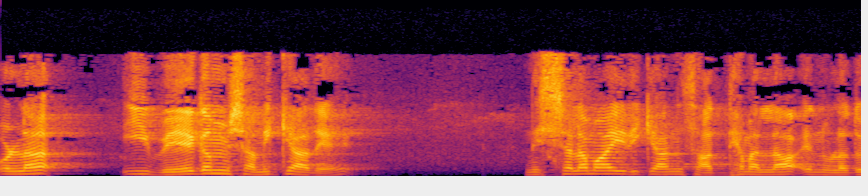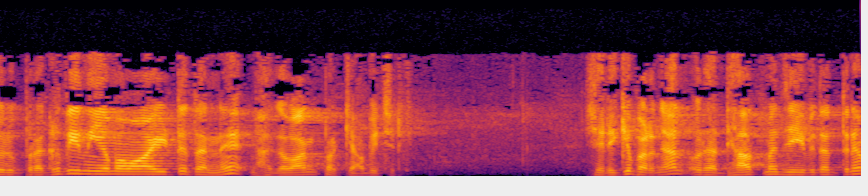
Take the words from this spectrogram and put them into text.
ഉള്ള ഈ വേഗം ശമിക്കാതെ നിശ്ചലമായിരിക്കാൻ സാധ്യമല്ല എന്നുള്ളത് ഒരു പ്രകൃതി നിയമമായിട്ട് തന്നെ ഭഗവാൻ പ്രഖ്യാപിച്ചിരിക്കും ശരിക്കു പറഞ്ഞാൽ ഒരു അധ്യാത്മ ജീവിതത്തിന്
